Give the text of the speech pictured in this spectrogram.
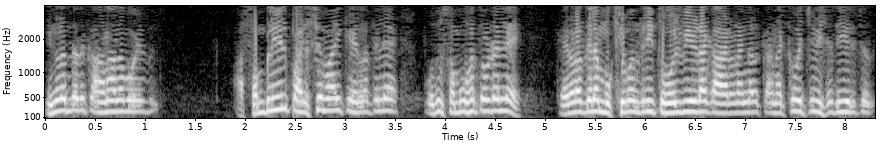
നിങ്ങൾ എന്താ കാണാതെ പോയത്? അസംബ്ലിയിൽ പരസ്യമായി കേരളത്തിലെ പൊതുസമൂഹത്തോടല്ലേ കേരളത്തിലെ മുഖ്യമന്ത്രി തോൽവിയുടെ കാരണങ്ങൾ കണക്ക് വെച്ച് വിശദീകരിച്ചത്?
